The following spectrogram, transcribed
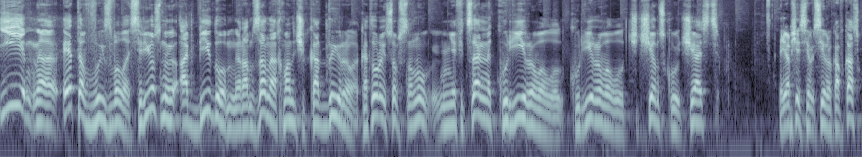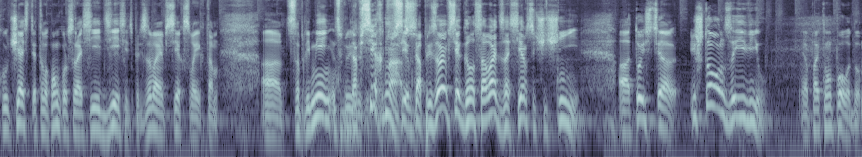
и э, это вызвало серьезную обиду Рамзана Ахмадовича Кадырова, который, собственно, ну, неофициально курировал, курировал чеченскую часть и вообще северо- северокавказскую часть этого конкурса «Россия-10», призывая всех своих там э, соплемен... Да всех нас. да, призывая всех голосовать за сердце Чечни. А, то есть, э, и что он заявил? Э, по этому поводу.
